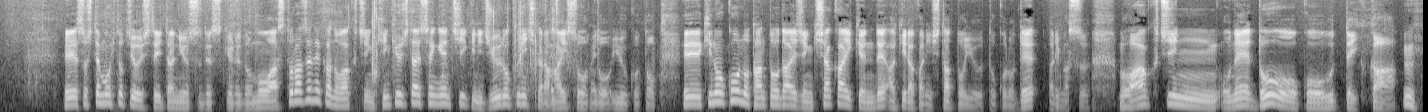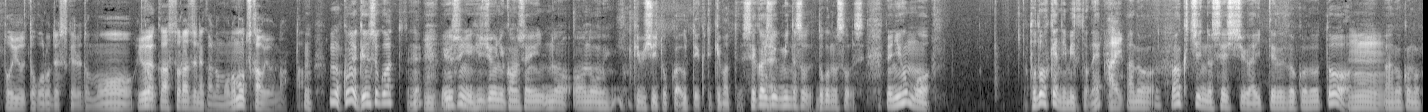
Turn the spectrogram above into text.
えー、そしてもう一つ用意していたニュースですけれどもアストラゼネカのワクチン緊急事態宣言地域に16日から配送ということ、はい、えー、昨日河野担当大臣記者会見で明らかにしたというところであります。ワクチンをねどうこう打っていくかというところですけれども、うん、ようやくアストラゼネカのものも使うようになった、うん、もうこれは原則あってね、うん、要するに非常に感染のあの厳しいところから打っていくって決まって世界中みんなそう、はい、どこでもそうです。で日本も都道府県で見るとね、はい、あのワクチンの接種がいってるところと、うん、あのこの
